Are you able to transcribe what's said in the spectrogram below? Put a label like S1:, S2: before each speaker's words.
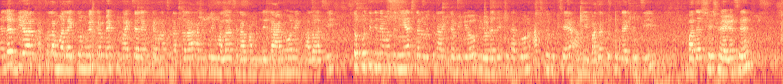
S1: Hello everyone আসসালামু আলাইকুম, welcome back to my channel. কেমন আছেন আপনারা? আশা করি ভালো আছেন, আলহামদুলিল্লাহ, আমি অনেক ভালো আছি। তো প্রতিদিনের মতো নিয়ে আসলাম নতুন আরেকটা ভিডিও ভিডিওটা দেখতে থাকুন। আজকে হচ্ছে আমি বাজার করতে যাইতেছি। বাজার শেষ হয়ে গেছে।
